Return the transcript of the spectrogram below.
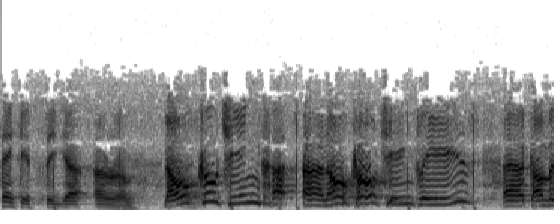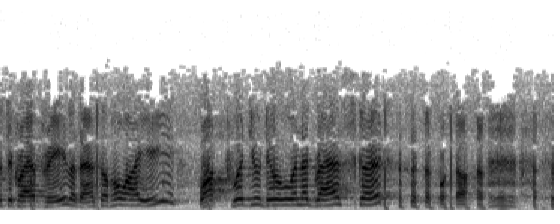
think it's the, uh, uh, um, No coaching. Uh, uh, no coaching, please. Uh, come, Mr. Crabtree, the dance of Hawaii. What would you do in a grass skirt? well, I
